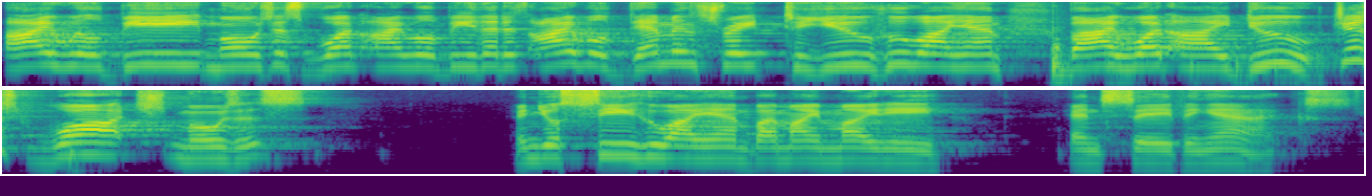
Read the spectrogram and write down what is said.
I will be, Moses, what I will be. That is, I will demonstrate to you who I am by what I do. Just watch, Moses, and you'll see who I am by my mighty and saving acts.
